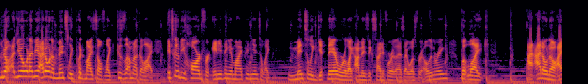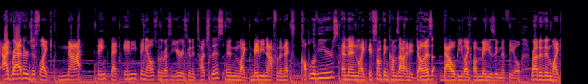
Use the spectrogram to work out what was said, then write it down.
you know, you know what I mean? I don't want to mentally put myself like, because I'm not gonna lie, it's gonna be hard for anything in my opinion to like mentally get there where like I'm as excited for it as I was for Elden Ring, but like, I, I don't know. I, I'd rather just like not think that anything else for the rest of the year is going to touch this and like maybe not for the next couple of years. And then like if something comes out and it does that will be like amazing to feel. Rather than like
